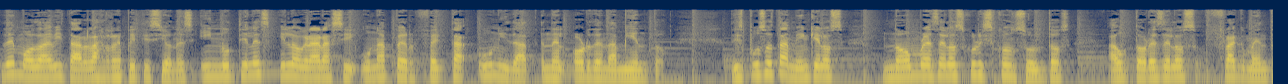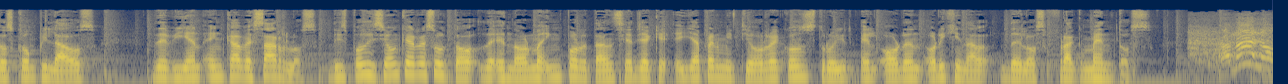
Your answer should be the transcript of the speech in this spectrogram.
de modo a evitar las repeticiones inútiles y lograr así una perfecta unidad en el ordenamiento Dispuso también que los nombres de los jurisconsultos, autores de los fragmentos compilados, debían encabezarlos, disposición que resultó de enorme importancia ya que ella permitió reconstruir el orden original de los fragmentos. Romano,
